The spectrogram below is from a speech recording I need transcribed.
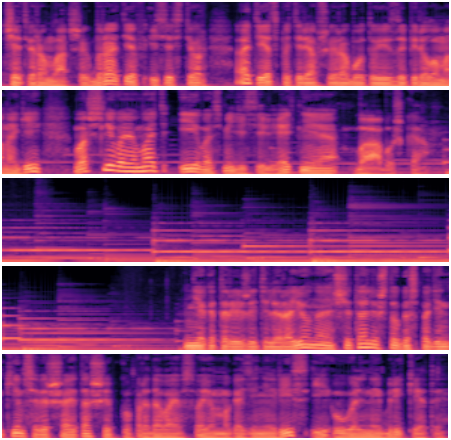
четверо младших братьев и сестер, отец, потерявший работу из-за перелома ноги, ворчливая мать и 80-летняя бабушка. Некоторые жители района считали, что господин Ким совершает ошибку, продавая в своем магазине рис и угольные брикеты.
